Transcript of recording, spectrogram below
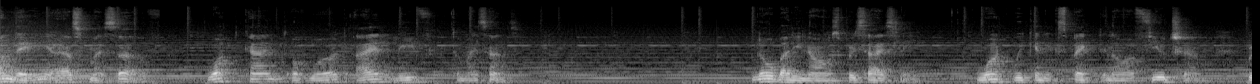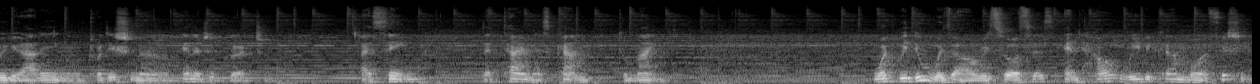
One day I asked myself what kind of world I'll leave to my sons. Nobody knows precisely what we can expect in our future regarding traditional energy production. I think that time has come to mind. What we do with our resources and how we become more efficient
